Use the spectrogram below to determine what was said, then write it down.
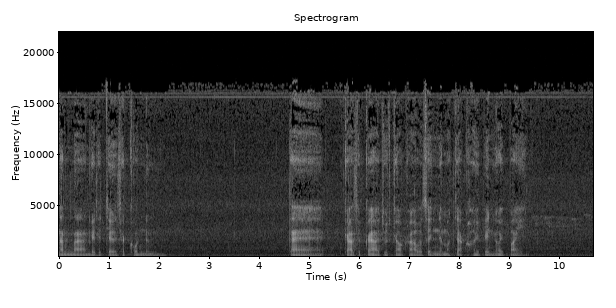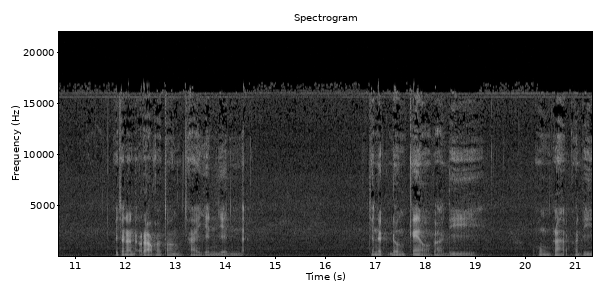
นานๆก็จะเจอสักคนหนึ่ง แต่ 99.99%เนี่ยมักจะค่อยเป็นค่อยไป เพราะฉะนั้นเราก็ต้องใจเย็นๆ จะนึกดวงแก้วก็ดี องค์พระก็ดี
